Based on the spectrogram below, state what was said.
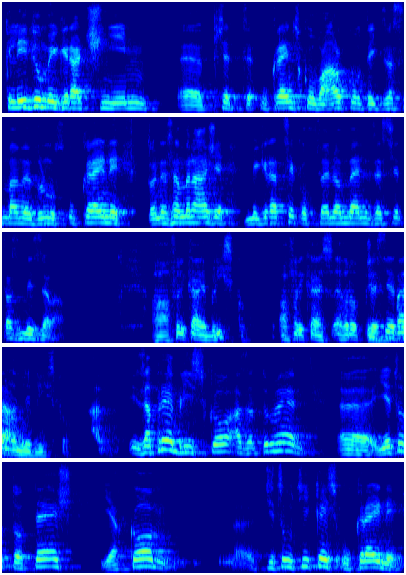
klidu migračním před ukrajinskou válkou, teď zase máme vlnu z Ukrajiny, to neznamená, že migrace jako fenomén ze světa zmizela. A Afrika je blízko. Afrika je z Evropy Přesně velmi tak. blízko. A za prvé blízko a za druhé eh, je to totéž jako eh, ti, co utíkají z Ukrajiny.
